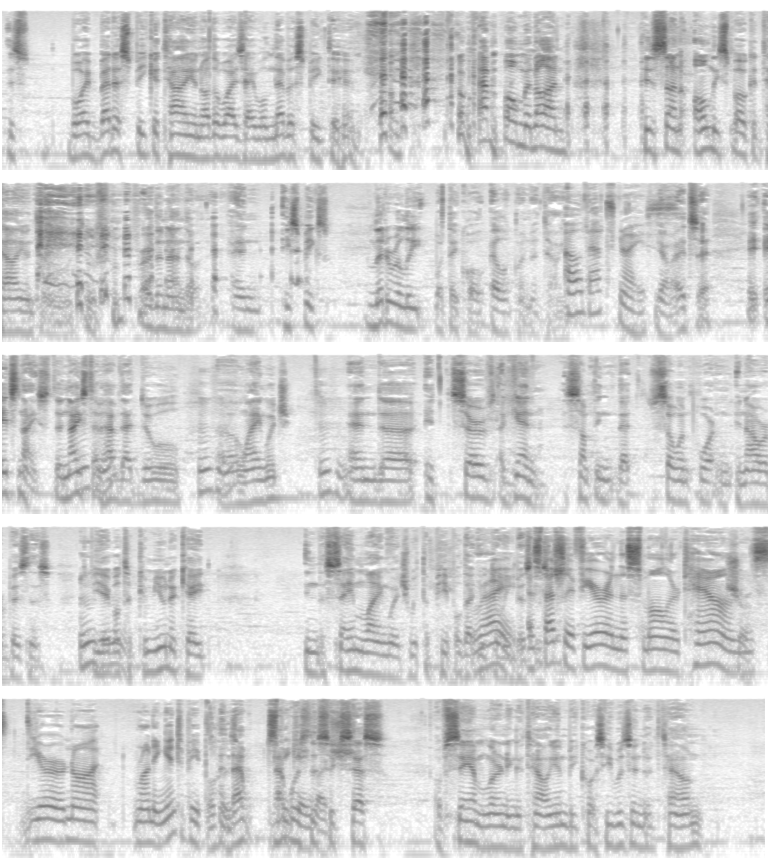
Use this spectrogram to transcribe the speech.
"This boy better speak Italian, otherwise I will never speak to him." From, from that moment on, his son only spoke Italian to, to Ferdinando, and he speaks literally what they call eloquent Italian. Oh, that's nice. Yeah, it's uh, it, it's nice. It's nice to have that dual uh, language, and uh, it serves again something that's so important in our business to be mm-hmm. able to communicate in the same language with the people that you're doing right. business. Especially with. if you're in the smaller towns, you're not running into people who and that that was English. the success of Sam learning Italian because he was in a town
